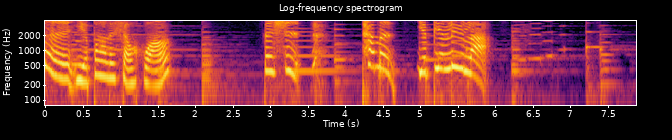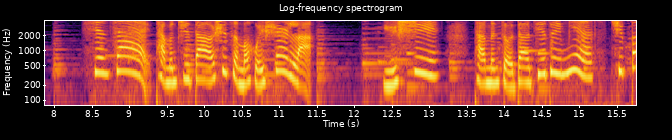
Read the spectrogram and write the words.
们也抱了小黄，但是他们也变绿了。现在他们知道是怎么回事了，于是他们走到街对面去报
